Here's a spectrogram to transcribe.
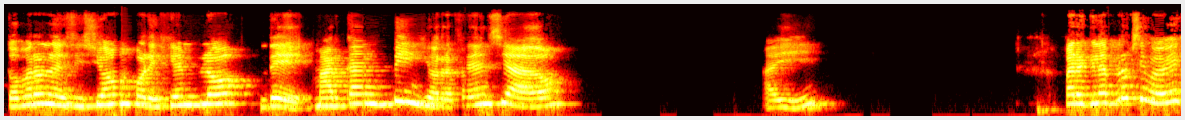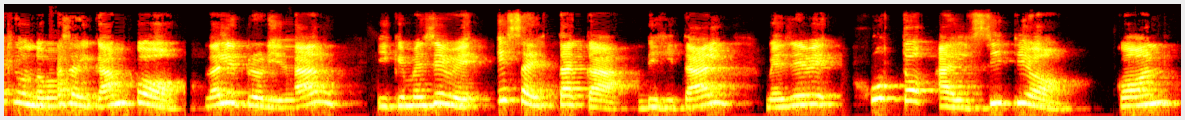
tomar una decisión, por ejemplo, de marcar un pin referenciado, ahí, para que la próxima vez que cuando vaya al campo, dale prioridad y que me lleve esa estaca digital, me lleve justo al sitio con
